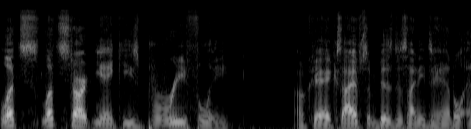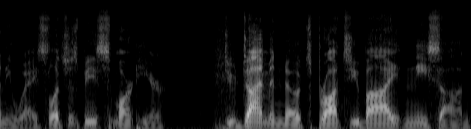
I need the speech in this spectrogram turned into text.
Let's let's start Yankees briefly, okay? Because I have some business I need to handle anyway. So let's just be smart here. Do Diamond Notes brought to you by Nissan,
